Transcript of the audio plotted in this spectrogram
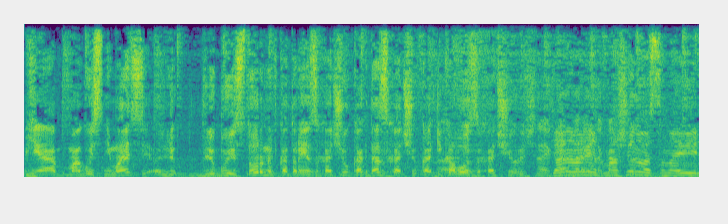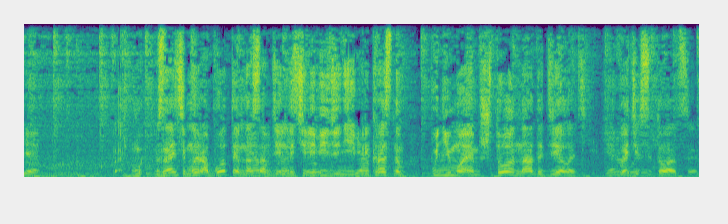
Я могу снимать лю- в любые стороны, в которые я захочу, когда захочу ка- и кого захочу. Ручная В данный камера, момент машину остановили. Мы- знаете, мы работаем на Я самом бы деле на телевидении и бы- прекрасно понимаем, что надо делать Я в этих ситуациях.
